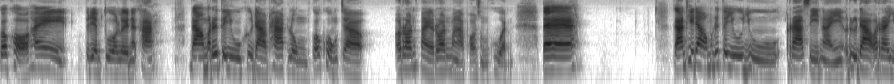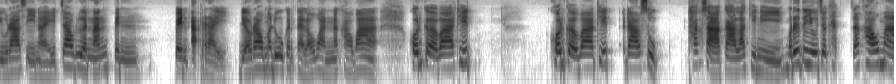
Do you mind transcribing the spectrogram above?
ก็ขอให้เตรียมตัวเลยนะคะ ดาวมฤตยูคือดาวธาตุลมก็คงจะร่อนไปร่อนมาพอสมควร แต่การที่ดาวมฤตยูอยู่ราศีไหน หรือดาวอะไรอยู่ราศีไหน เจ้าเรือนนั้นเป็นเป็นอะไร เดี๋ยวเรามาดูกันแต่ละวันนะคะว่า คนเกิดวันอาทิตย์ คนเกิดวันอาทิตย์ดาวศุกร์ทักษะการลักินี มฤตยูจะจะเข้ามา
